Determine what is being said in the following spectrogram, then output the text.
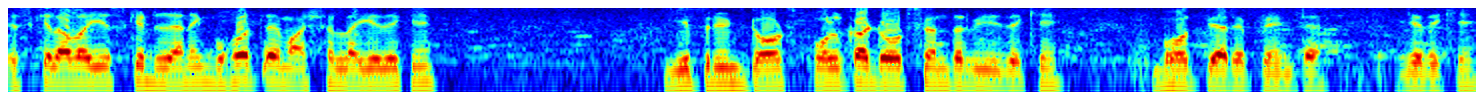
इसके अलावा ये इसकी डिज़ाइनिंग बहुत है माशाल्लाह ये देखें। ये प्रिंट डॉट्स पोलका डॉट्स के अंदर भी ये देखें बहुत प्यारे प्रिंट है। ये देखें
